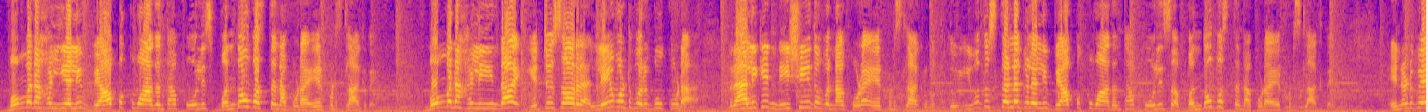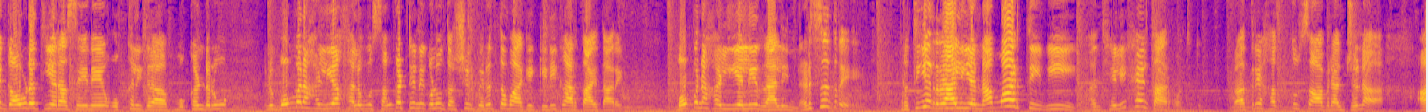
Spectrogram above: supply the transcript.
ಬೊಮ್ಮನಹಳ್ಳಿಯಲ್ಲಿ ವ್ಯಾಪಕವಾದಂತಹ ಪೊಲೀಸ್ ಬಂದೋಬಸ್ತನ್ನ ಕೂಡ ಏರ್ಪಡಿಸಲಾಗಿದೆ. ಬೊಮ್ಮನಹಳ್ಳಿಯಿಂದ ಎಚ್ಎಸ್ಆರ್ ಲೇಔಟ್ ವರೆಗೂ ಕೂಡ ರ್ಯಾಲಿಗೆ ನಿಷೇಧವನ್ನ ಕೂಡ ಏರ್ಪಡಿಸಲಾಗಿರುವುದು ಈ ಒಂದು ಸ್ಥಳಗಳಲ್ಲಿ ವ್ಯಾಪಕವಾದಂತಹ ಪೊಲೀಸ್ ಬಂದೋಬಸ್ತನ್ನ ಕೂಡ ಏರ್ಪಡಿಸಲಾಗಿದೆ. ಈ ನಡುವೆ ಗೌಡತಿಯರ ಸೇನೆ ಒಕ್ಕಲಿಗರ ಮುಖಂಡರು ಇನ್ನು ಬೊಮ್ಮನಹಳ್ಳಿಯ ಹಲವು ಸಂಘಟನೆಗಳು ದರ್ಶನ್ ವಿರುದ್ಧವಾಗಿ ಕಿಡಿಕಾರ್ತಾ ಇದ್ದಾರೆ. ಬೊಮ್ಮನಹಳ್ಳಿಯಲ್ಲಿ ರ್ಯಾಲಿ ನಡೆಸಿದ್ರೆ ಪ್ರತಿ ರ್ಯಾಲಿಯನ್ನ ಮಾಡ್ತೀವಿ ಅಂತ ಹೇಳಿ ಹೇಳ್ತಾ ಇರುವಂತದ್ದು ರಾತ್ರಿ ಹತ್ತು ಸಾವಿರ ಜನ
